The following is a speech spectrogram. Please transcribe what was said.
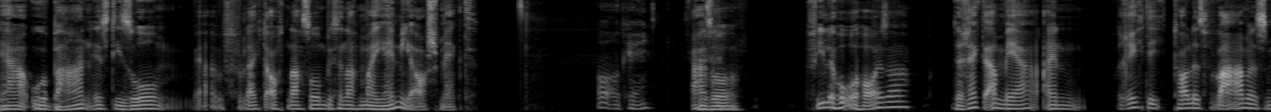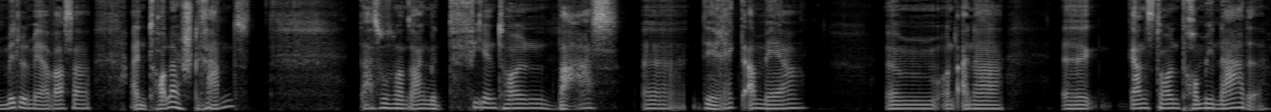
ja, urban ist, die so, ja, vielleicht auch nach so ein bisschen nach Miami auch schmeckt. Oh, okay. Also viele hohe Häuser, direkt am Meer, ein richtig tolles, warmes Mittelmeerwasser, ein toller Strand. Das muss man sagen, mit vielen tollen Bars äh, direkt am Meer ähm, und einer äh, ganz tollen Promenade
